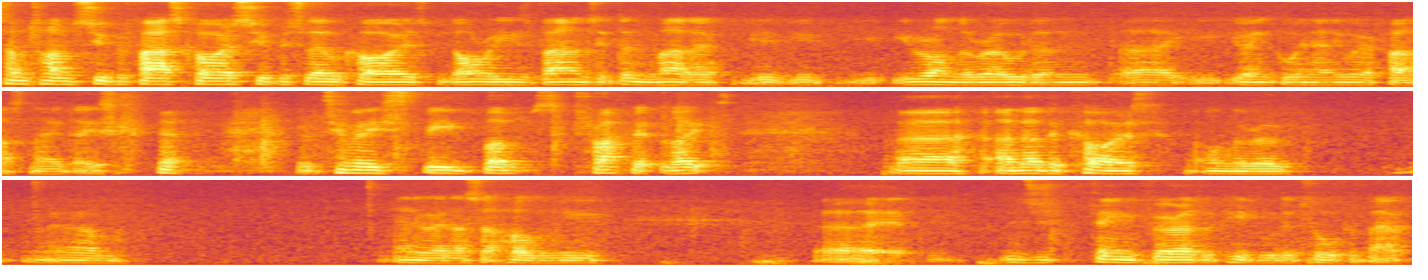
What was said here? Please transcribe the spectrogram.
sometimes super fast cars, super slow cars, lorries, vans. It doesn't matter. You you you're on the road and uh, you ain't going anywhere fast nowadays. With too many speed bumps, traffic lights, uh, and other cars on the road. Um, anyway, that's a whole new uh, thing for other people to talk about.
